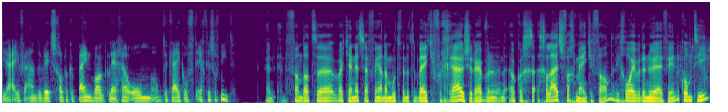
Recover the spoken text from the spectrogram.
ja, even aan de wetenschappelijke pijnbank leggen om, om te kijken of het echt is of niet. En, en van dat wat jij net zei van ja, dan moeten we het een beetje vergruizen. Daar hebben we een, ook een geluidsfragmentje van. Die gooien we er nu even in. Komt die?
